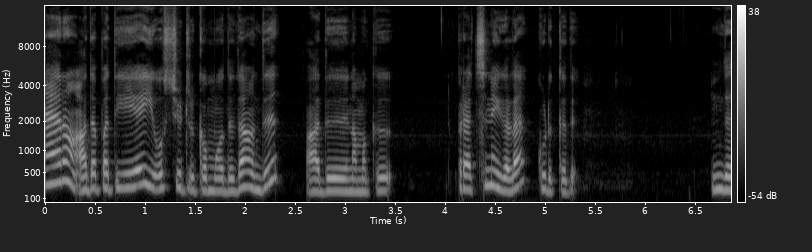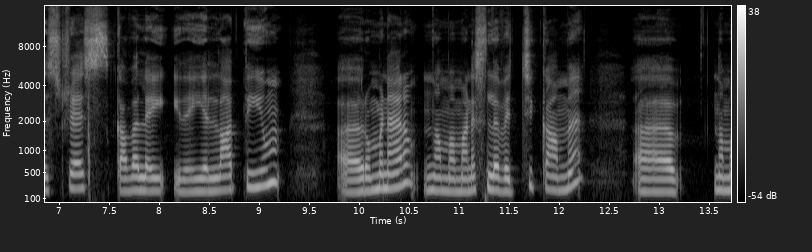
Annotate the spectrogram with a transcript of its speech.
நேரம் அதை பற்றியே யோசிச்சுட்டு இருக்கும் போது தான் வந்து அது நமக்கு பிரச்சனைகளை கொடுக்குது. இந்த ஸ்ட்ரெஸ் கவலை இதை எல்லாத்தையும் ரொம்ப நேரம் நம்ம மனசில் வச்சுக்காம நம்ம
